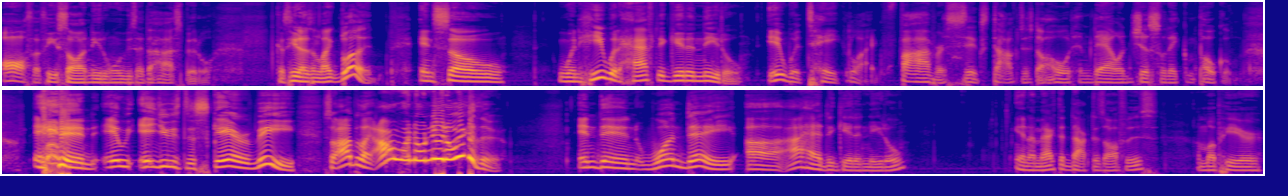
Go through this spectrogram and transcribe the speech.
off if he saw a needle when we was at the hospital because he doesn't like blood. And so when he would have to get a needle, it would take like five or six doctors to hold him down just so they can poke him. And it it used to scare me. So I'd be like, I don't want no needle either. And then one day, uh, I had to get a needle, and I'm at the doctor's office. I'm up here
